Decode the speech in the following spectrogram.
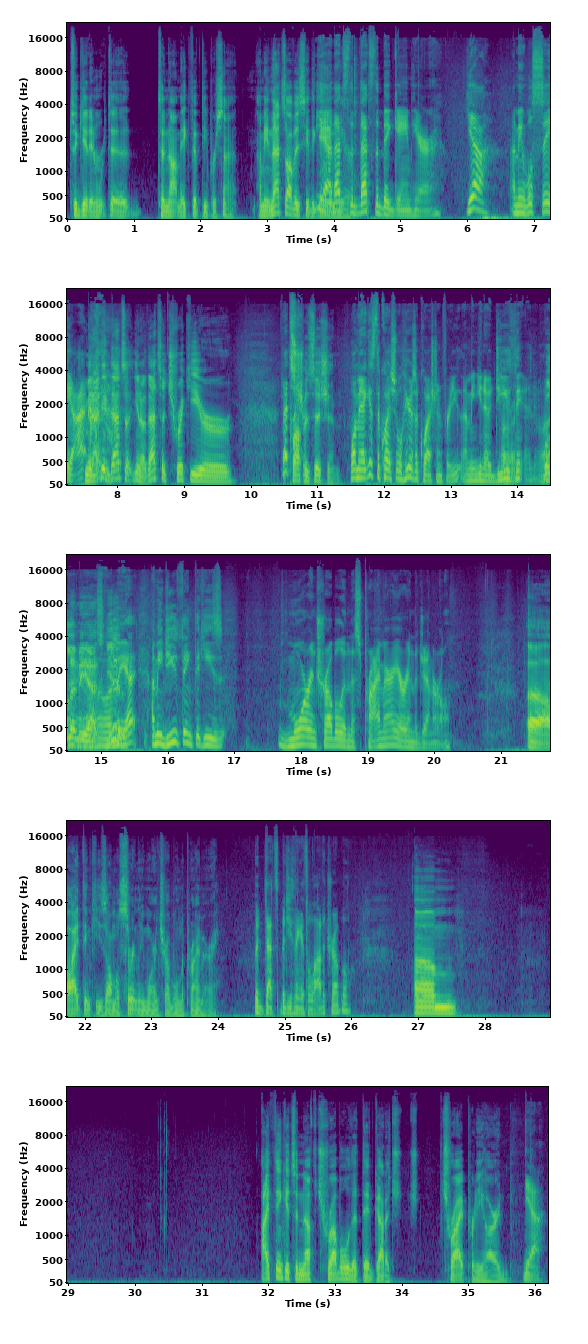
to get in to to not make 50% i mean that's obviously the game yeah, that's here. the that's the big game here. Yeah, I mean, we'll see. I, I mean, I think that's a you know that's a trickier that's proposition. Well, I mean, I guess the question. Well, here's a question for you. I mean, you know, do you think? Well, let me ask let you. me I mean, do you think that he's more in trouble in this primary or in the general? Oh, I think he's almost certainly more in trouble in the primary. But that's. But do you think it's a lot of trouble? Um. I think it's enough trouble that they've got to ch- try pretty hard. Yeah.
